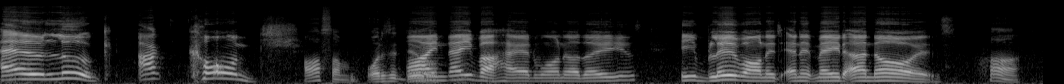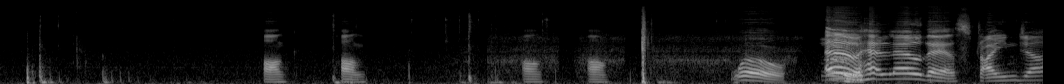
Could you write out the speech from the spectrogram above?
Oh, look, a conch. Awesome. What does it do? My neighbor had one of these. He blew on it and it made a noise. Huh. Honk, honk, honk, honk. Whoa. Oh, hello there, stranger.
